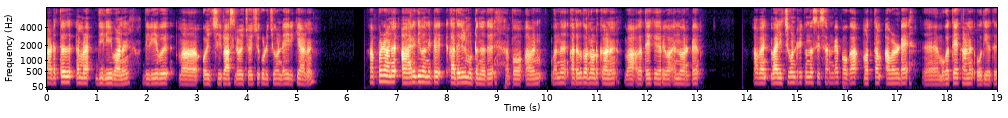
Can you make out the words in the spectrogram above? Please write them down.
അടുത്തത് നമ്മളെ ദിലീപാണ്. ദിലീപ് ഒഴിച്ച് ക്ലാസ്സിൽ ഒഴിച്ച് കുടിച്ചുകൊണ്ടേ ഇരിക്കുകയാണ് അപ്പോഴാണ് ആരതി വന്നിട്ട് കഥകിൽ മുട്ടുന്നത്. അപ്പോൾ അവൻ വന്ന് കഥക് തുറന്നു കൊടുക്കുകയാണ്. വാ അകത്തേക്ക് കയറി എന്ന് പറഞ്ഞിട്ട് അവൻ വലിച്ചുകൊണ്ടിരിക്കുന്ന സിസറിന്റെ പുക മൊത്തം അവളുടെ മുഖത്തേക്കാണ് ഊതിയത്.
